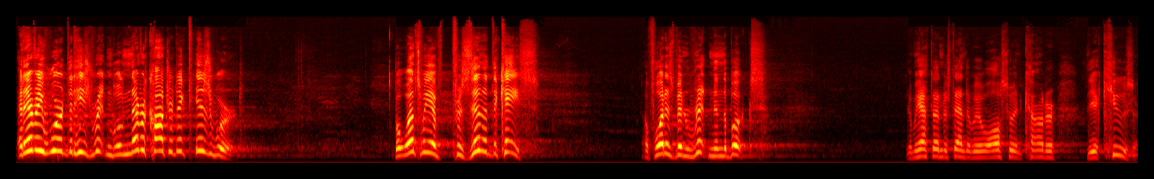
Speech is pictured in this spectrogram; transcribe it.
And every word that He's written will never contradict His Word. But once we have presented the case of what has been written in the books, then we have to understand that we will also encounter the accuser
